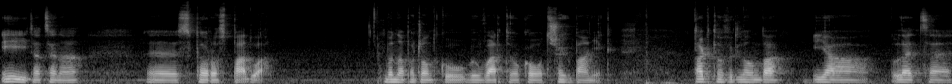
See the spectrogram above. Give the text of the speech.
i ta cena e, sporo spadła, bo na początku był warty około 3 baniek. Tak to wygląda. Ja lecę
